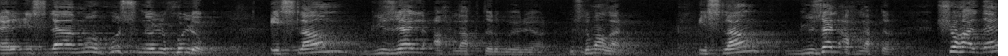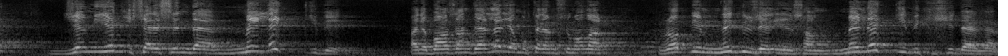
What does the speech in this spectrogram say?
El İslamu husnul huluk. İslam güzel ahlaktır buyuruyor. Müslümanlar, İslam güzel ahlaktır. Şu halde cemiyet içerisinde melek gibi hani bazen derler ya muhterem Müslümanlar Rabbim ne güzel insan, melek gibi kişi derler.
